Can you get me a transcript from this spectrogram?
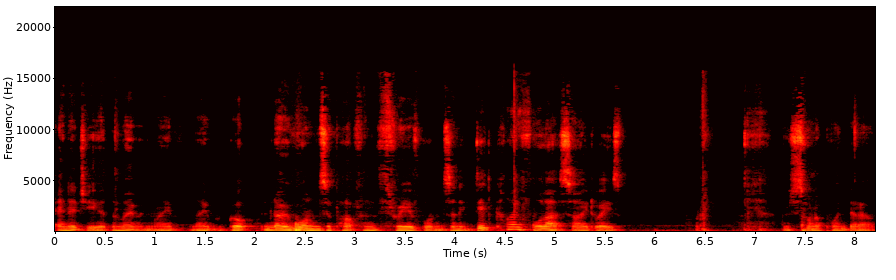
energy at the moment, right? Like we've got no wands apart from the three of wands, and it did kind of fall out sideways. I just want to point that out.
